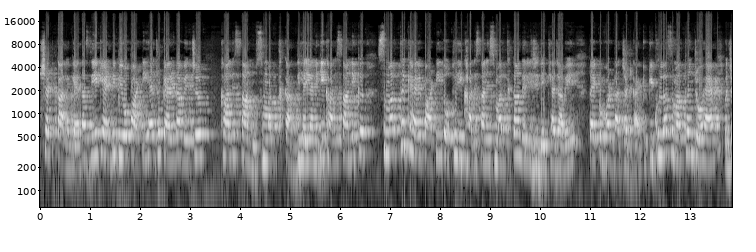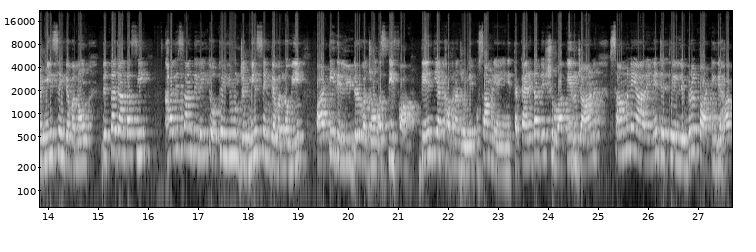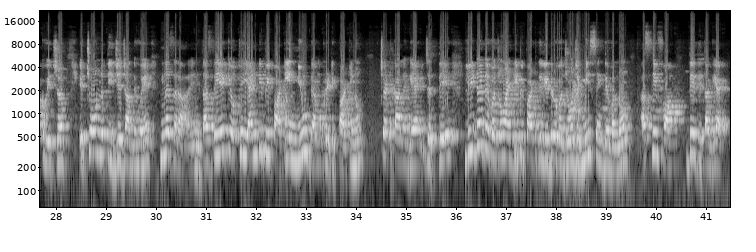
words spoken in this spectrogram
ਝਟਕਾ ਲੱਗਿਆ। ਹੈ। ਦੱਸ ਦਈਏ ਕਿ ਐਨਡੀਪੀ ਉਹ ਪਾਰਟੀ ਹੈ ਜੋ ਕੈਨੇਡਾ ਵਿੱਚ ਖਾਲਿਸਤਾਨ ਨੂੰ ਸਮਰਥ ਕਰਦੀ ਹੈ। ਯਾਨੀ ਕਿ ਖਾਲਿਸਤਾਨ ਇੱਕ ਸਮਰਥਕ ਹੈ ਪਾਰਟੀ, ਤਾਂ ਉੱਥੇ ਹੀ ਖਾਲਿਸਤਾਨੀ ਸਮਰਥਕਾਂ ਦੇ ਲਈ ਜੀ ਦੇਖਿਆ ਜਾਵੇ ਤਾਂ ਇੱਕ ਵੱਡਾ ਝਟਕਾ ਹੈ। ਕਿਉਂਕਿ ਖੁੱਲਾ ਸਮਰਥਨ ਜੋ ਹੈ, ਉਹ ਜਗਮੀਤ ਸਿੰਘ ਦੇ ਵੱਲੋਂ ਦਿੱਤਾ ਜਾਂਦਾ ਸੀ। ਖਾਲਿਸਤਾਨ ਦੇ ਲਈ ਤਾਂ ਉੱਥੇ ਹੀ ਹੁਣ ਜਗਮੀਤ ਸਿੰਘ ਦੇ ਵੱਲੋਂ ਵੀ ਪਾਰਟੀ ਦੇ ਲੀਡਰ ਵਜੋਂ ਅਸਤੀਫਾ ਦੇਣ ਦੀਆਂ ਖਬਰਾਂ ਜੋ ਨੇ ਉਹ ਸਾਹਮਣੇ ਆਈਆਂ ਨੇ ਤਾਂ ਕੈਨੇਡਾ ਦੇ ਸ਼ੁਰੂਆਤੀ ਰੁਝਾਨ ਸਾਹਮਣੇ ਆ ਰਹੇ ਨੇ ਜਿੱਥੇ ਲਿਬਰਲ ਪਾਰਟੀ ਦੇ ਹੱਕ ਵਿੱਚ ਇਹ ਚੋਣ ਨਤੀਜੇ ਜਾਂਦੇ ਹੋਏ ਨਜ਼ਰ ਆ ਰਹੇ ਨੇ। ਦੱਸ ਦਈਏ ਕਿ ਉੱਥੇ ਹੀ NDP party New Democratic Party ਨੂੰ ਝਟਕਾ ਲੱਗਿਆ ਹੈ, ਜਿੱਤੇ ਲੀਡਰ ਦੇ ਵਜੋਂ ਐਨਡੀਪੀ ਪਾਰਟੀ ਦੇ ਲੀਡਰ ਵਜੋਂ ਜਗਮੀਤ ਸਿੰਘ ਦੇ ਵੱਲੋਂ ਅਸਤੀਫਾ ਦੇ ਦਿੱਤਾ ਗਿਆ ਹੈ।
